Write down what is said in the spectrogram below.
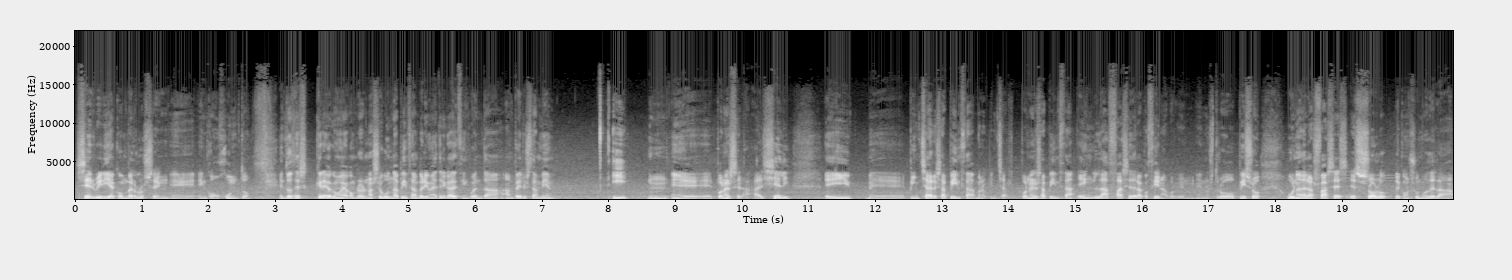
serviría con verlos en, eh, en, conjunto. Entonces creo que me voy a comprar una segunda pinza amperimétrica de 50 amperios también y mm, eh, ponérsela al Shelly y eh, pinchar esa pinza, bueno, pinchar, poner esa pinza en la fase de la cocina, porque en, nuestro piso una de las fases es solo de consumo de la,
